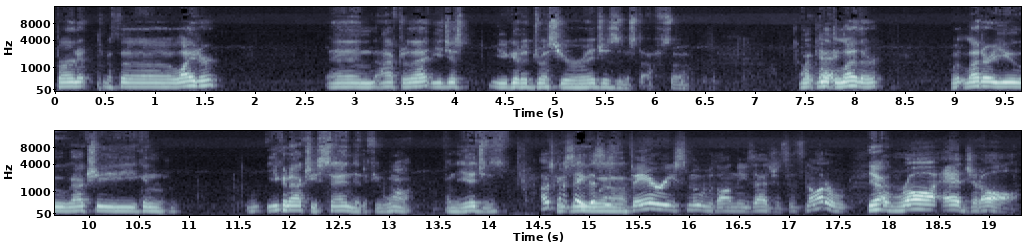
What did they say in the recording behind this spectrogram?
Burn it with a lighter, and after that, you just you got to dress your edges and stuff. So with, with leather, with leather, you actually you can you can actually sand it if you want on the edges. I was going to say you, this uh, is very smooth on these edges. It's not a, Yeah. a raw edge at all.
